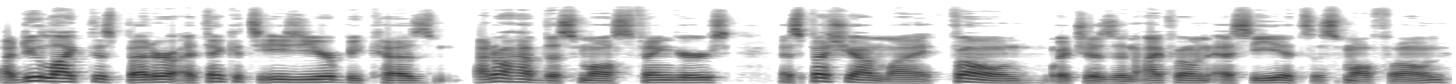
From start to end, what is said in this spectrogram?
I do like this better. I think it's easier because I don't have the smallest fingers, especially on my phone, which is an iPhone SE. It's a small phone.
